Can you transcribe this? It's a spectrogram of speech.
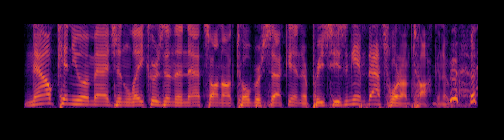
now, can you imagine Lakers and the Nets on October second in a preseason game? That's what I'm talking about.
